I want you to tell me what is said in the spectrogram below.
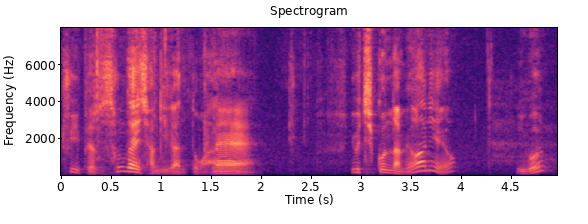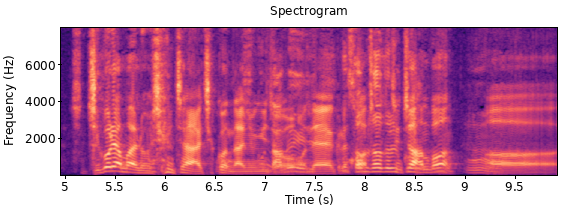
투입해서 상당히 장기간 동안 네. 이거 직권남용 아니에요? 이걸? 이거야말로 진짜 직권 남용이죠. 직권남용이지. 네, 그래서 검사들도- 진짜 한번 음. 어,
